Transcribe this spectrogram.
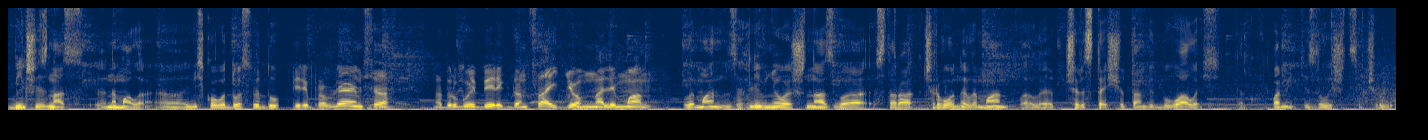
Більшість з нас не мала е, військового досвіду. Переправляемся на другой берег Донца, идем на Лиман. Лиман, взагалі в нього ж назва стара Червоний Лиман, але через те, що там відбувалось, так в пам'яті залишиться червоний.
